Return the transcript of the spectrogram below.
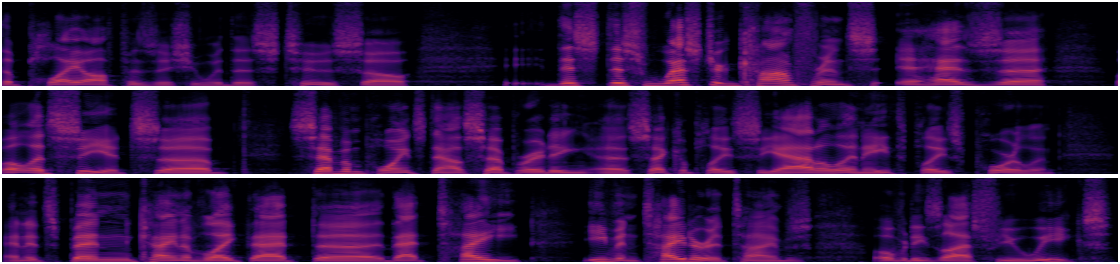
the playoff position with this too. So, this this Western Conference has uh, well, let's see, it's uh, seven points now separating uh, second place Seattle and eighth place Portland, and it's been kind of like that uh, that tight, even tighter at times over these last few weeks.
